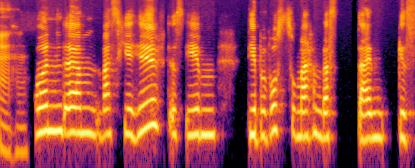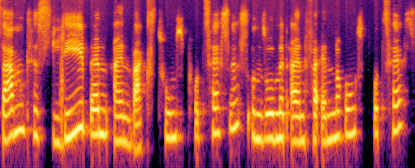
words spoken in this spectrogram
Mhm. Und ähm, was hier hilft, ist eben dir bewusst zu machen, dass dein gesamtes Leben ein Wachstumsprozess ist und somit ein Veränderungsprozess,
